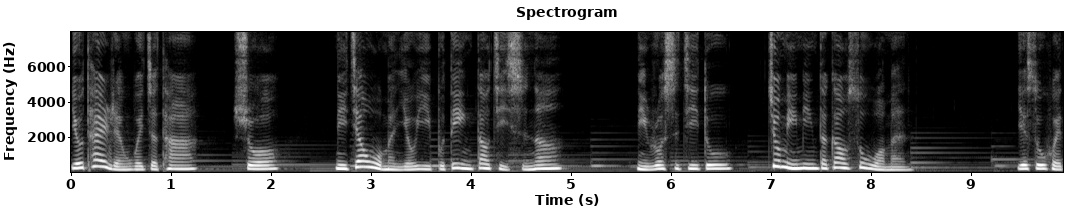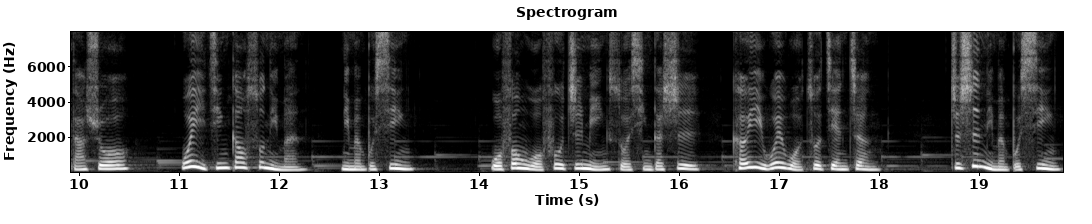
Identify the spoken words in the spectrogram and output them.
犹太人围着他说：“你叫我们犹疑不定到几时呢？你若是基督，就明明的告诉我们。”耶稣回答说：“我已经告诉你们，你们不信。我奉我父之名所行的事，可以为我做见证，只是你们不信，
